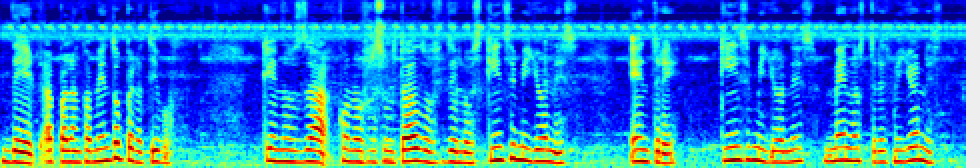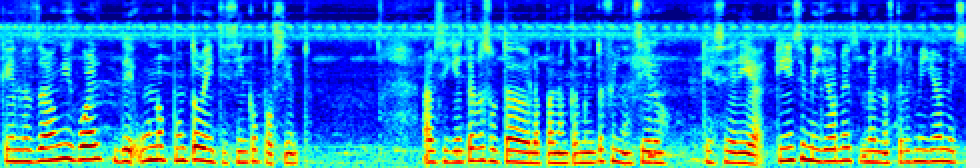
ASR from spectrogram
del apalancamiento operativo, que nos da con los resultados de los 15 millones entre 15 millones menos 3 millones, que nos da un igual de 1.25%. Al siguiente resultado del apalancamiento financiero, que sería 15 millones menos 3 millones,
